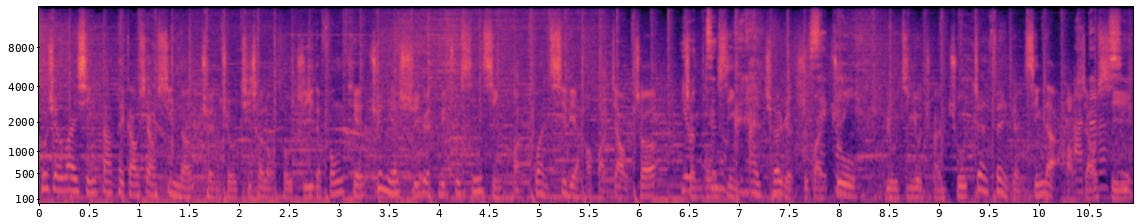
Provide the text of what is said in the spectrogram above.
酷炫外形搭配高效性能，全球汽车龙头之一的丰田去年十月推出新型皇冠系列豪华轿车，成功吸引爱车人士关注。如今又传出振奋人心的好消息，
